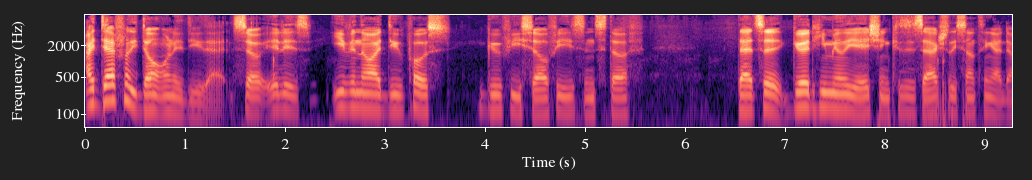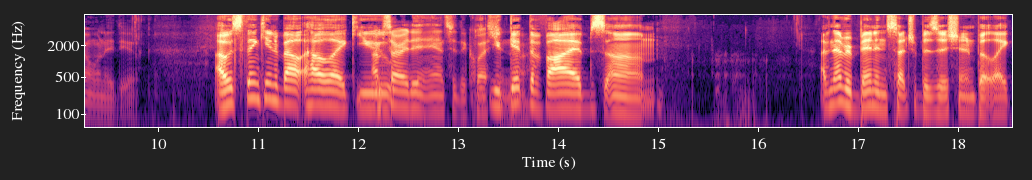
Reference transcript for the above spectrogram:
I definitely don't want to do that. So it is even though I do post goofy selfies and stuff, that's a good humiliation cuz it's actually something I don't want to do. I was thinking about how like you I'm sorry I didn't answer the question. you get though. the vibes um I've never been in such a position, but like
